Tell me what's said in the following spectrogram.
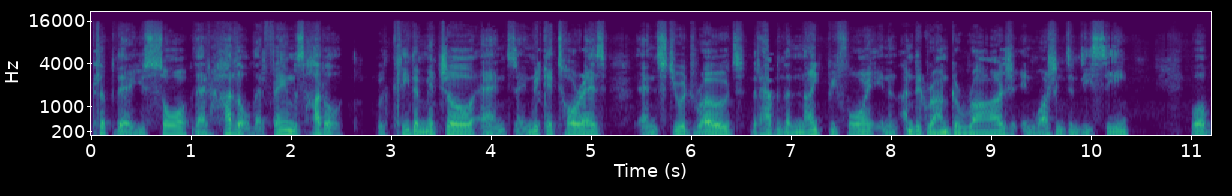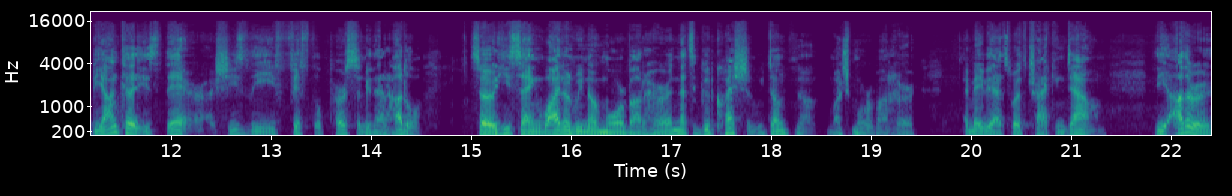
clip there, you saw that huddle, that famous huddle with Cleta Mitchell and Enrique Tarrio and Stewart Rhodes that happened the night before in an underground garage in Washington, D.C. Well, Bianca is there. She's the fifth person in that huddle. So he's saying, why don't we know more about her? And that's a good question. We don't know much more about her. And maybe that's worth tracking down. The other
